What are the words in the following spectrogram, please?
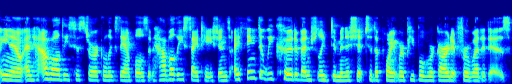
you know, and have all these historical examples and have all these citations, I think that we could eventually diminish it to the point where people regard it for what it is,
